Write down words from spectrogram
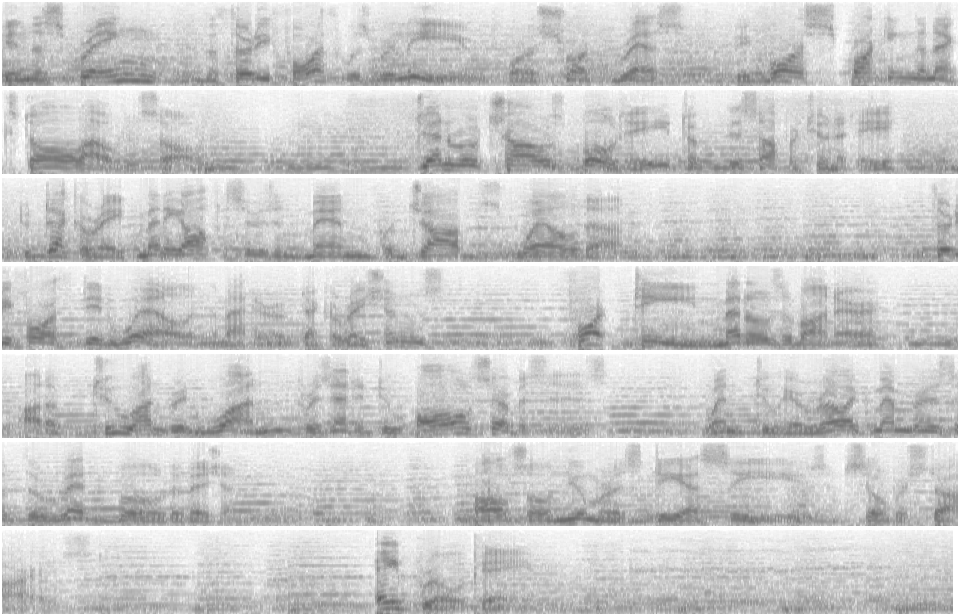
In the spring, the 34th was relieved for a short rest before sparking the next all-out assault. General Charles Bolte took this opportunity to decorate many officers and men for jobs well done. The 34th did well in the matter of decorations. 14 Medals of Honor out of 201 presented to all services went to heroic members of the Red Bull Division. Also numerous DSCs and Silver Stars. April came.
